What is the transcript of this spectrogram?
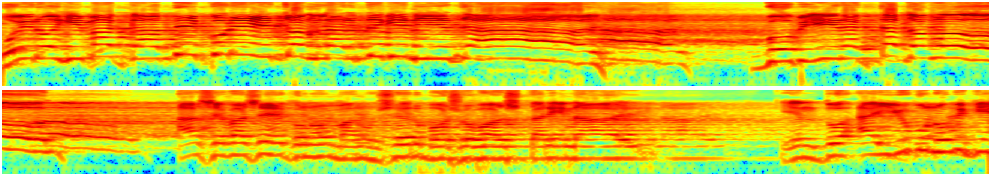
ওই রহিমা কাঁদে করে জঙ্গলার দিকে নিয়ে যায়। গভীর একটা জঙ্গল আশেপাশে কোনো মানুষের বসবাসকারী নাই। কিন্তু আইয়ুব নবীকে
